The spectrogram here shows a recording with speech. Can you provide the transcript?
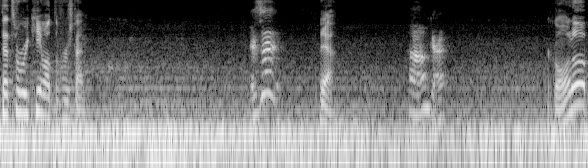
That's where we came out the first time. Is it? Yeah. Oh, okay. We're going up.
